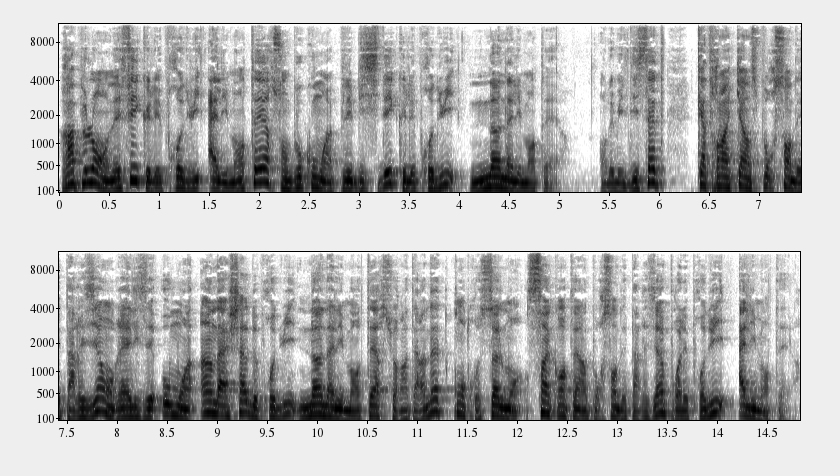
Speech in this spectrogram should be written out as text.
Rappelons en effet que les produits alimentaires sont beaucoup moins plébiscités que les produits non alimentaires. En 2017, 95% des Parisiens ont réalisé au moins un achat de produits non alimentaires sur Internet contre seulement 51% des Parisiens pour les produits alimentaires.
